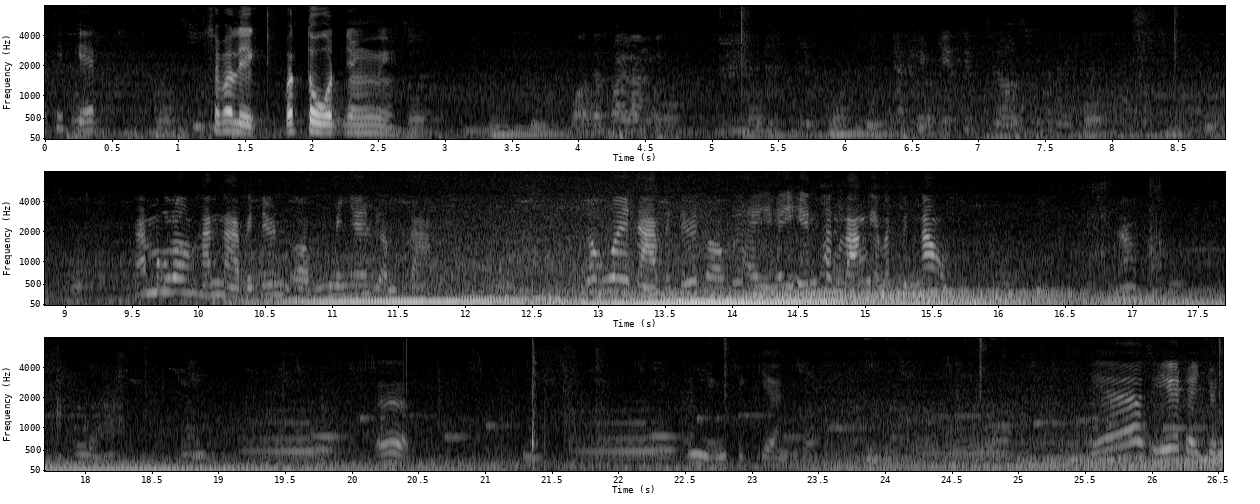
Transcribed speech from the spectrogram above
ดที่เจ็ดใช่ไหมเหล็กประตูดยังนี่บอกจะถอยหลังหมดถ้ามึงลองหันหน้าไปเดินออกมันไม่ใช่เหลื่อมตา ลองไว้หนาไปเดิดออกเพื่อให้ให้เห็นข้างหลังเนี่ยมันเป็นเน่าเอออต้องหญิงสิเกียนก่อนเดี๋ยวสิเฮ็ดให้จน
